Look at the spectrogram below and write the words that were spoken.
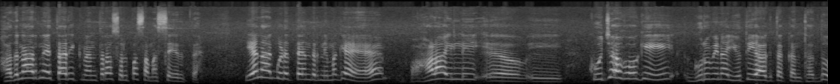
ಹದಿನಾರನೇ ತಾರೀಕು ನಂತರ ಸ್ವಲ್ಪ ಸಮಸ್ಯೆ ಇರುತ್ತೆ. ಏನಾಗ್ಬಿಡುತ್ತೆ ಅಂದ್ರೆ ನಿಮಗೆ ಬಹಳ ಇಲ್ಲಿ ಈ ಕುಜ ಹೋಗಿ ಗುರುವಿನ ಯುತಿ ಆಗ್ತಕ್ಕಂಥದ್ದು,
